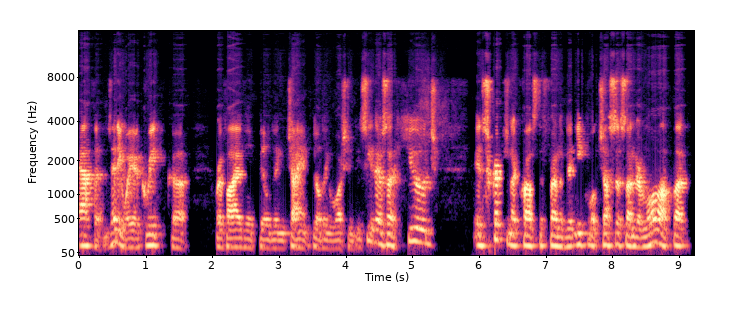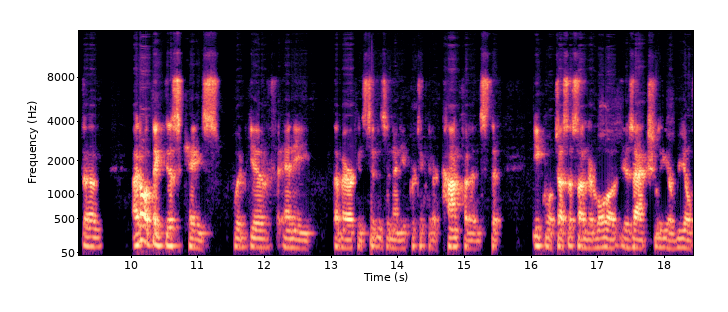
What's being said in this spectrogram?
Athens. Anyway, a Greek uh, revival building, giant building in Washington, D.C. There's a huge inscription across the front of it, equal justice under law. But uh, I don't think this case would give any American citizen any particular confidence that equal justice under law is actually a real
